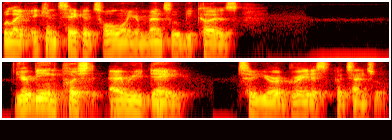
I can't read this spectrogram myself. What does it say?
but like it can take a toll on your mental because you're being pushed every day to your greatest potential.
